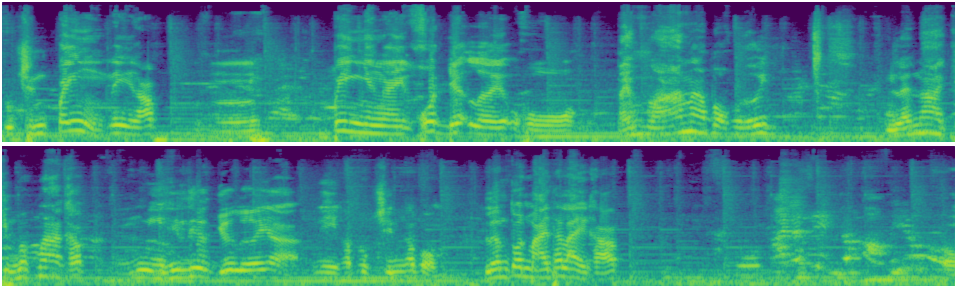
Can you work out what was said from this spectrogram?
ลูกชิ้นปิ้งนี่ครับอื้อหือปิ้งยังไงโคตรเยอะเลยโอ้โหเต็มร้านนะบอกเลยและน่ากินมากๆครับ มีให้เลือกเยอะเลยอะนี่ครับลูกชิ้นครับผม เริ่มต้นไม้เท่าไหร่ครับมาแล้วสิเจ้าของไม่อยู่โอ้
